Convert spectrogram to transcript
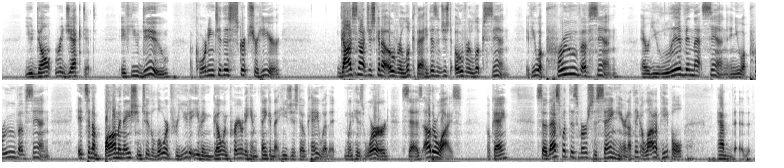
You don't reject it. If you do, according to this scripture here, God's not just going to overlook that. He doesn't just overlook sin. If you approve of sin, or you live in that sin and you approve of sin, it's an abomination to the Lord for you to even go in prayer to Him thinking that He's just okay with it when His Word says otherwise. Okay? So that's what this verse is saying here. And I think a lot of people have,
